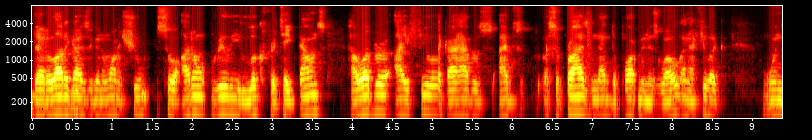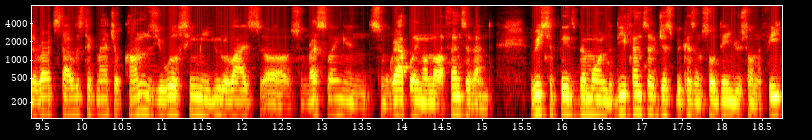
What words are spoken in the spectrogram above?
that a lot of guys are gonna want to shoot. So I don't really look for takedowns. However, I feel like I have a, I have a surprise in that department as well, and I feel like when the right stylistic matchup comes, you will see me utilize uh, some wrestling and some grappling on the offensive end. Recently, it's been more on the defensive just because I'm so dangerous on the feet.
